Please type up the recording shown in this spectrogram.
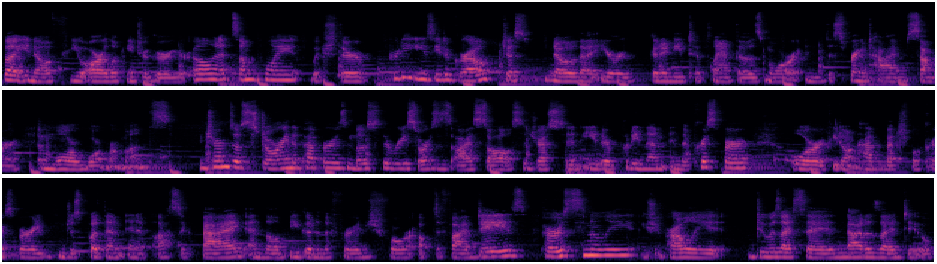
But you know, if you are looking to grow your own at some point, which they're pretty easy to grow, just know that you're gonna need to plant those more in the springtime, summer, the more warmer months. In terms of storing the peppers, most of the resources I saw suggested either putting them in the crisper, or if you don't have a vegetable crisper, you can just put them in a plastic bag and they'll be good in the fridge for up to five days. Personally, you should probably do as I say, not as I do.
